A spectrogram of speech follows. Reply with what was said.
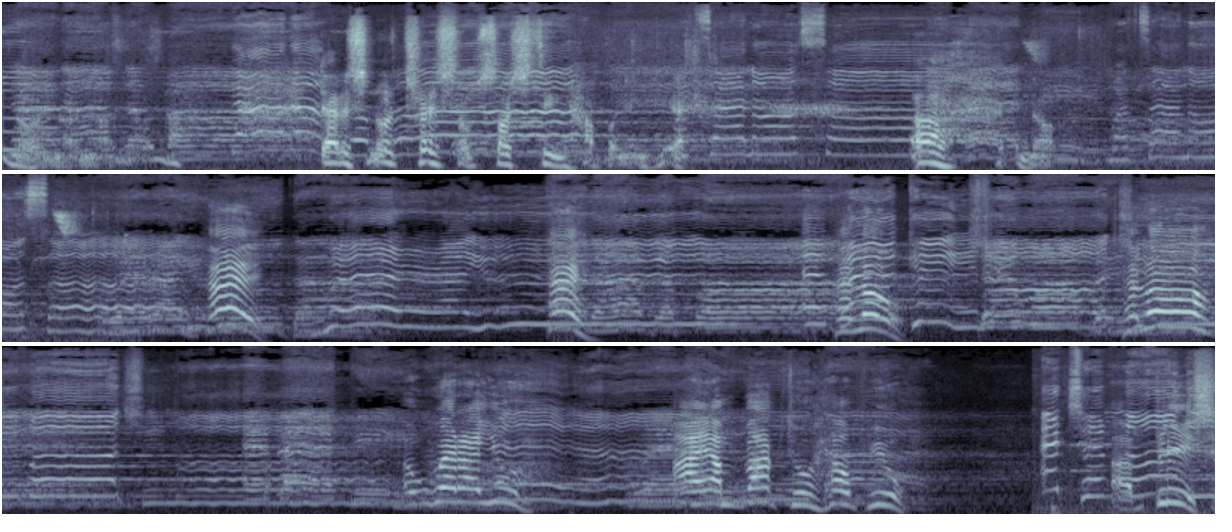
no, no, no, no. There is no trace of such thing happening here. Ah, no. Hey! Hey! Hello! Hello! Uh, Where are you? I am back to help you. Uh, please.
